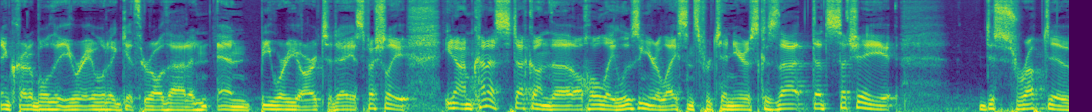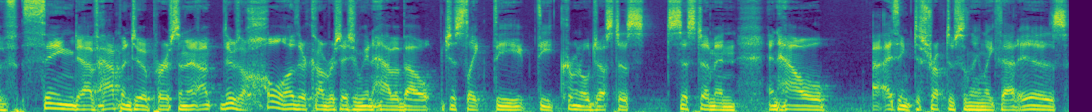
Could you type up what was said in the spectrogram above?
incredible that you were able to get through all that and and be where you are today. Especially, you know, I'm kind of stuck on the whole like losing your license for ten years because that that's such a disruptive thing to have happen to a person. And I, there's a whole other conversation we can have about just like the the criminal justice system and and how I think disruptive something like that is.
